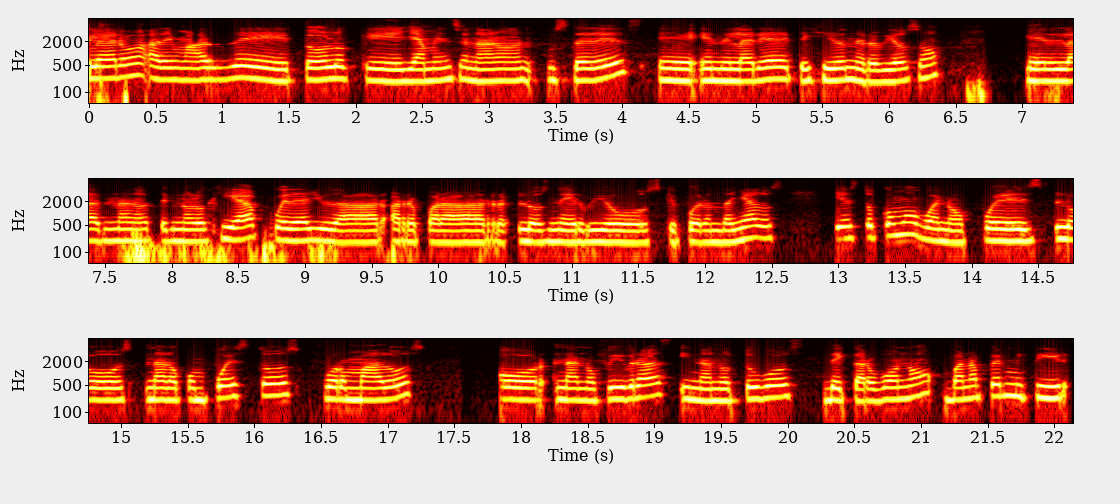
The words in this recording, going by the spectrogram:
Claro, además de todo lo que ya mencionaron ustedes, eh, en el área de tejido nervioso, la nanotecnología puede ayudar a reparar los nervios que fueron dañados. ¿Y esto como? Bueno, pues los nanocompuestos formados por nanofibras y nanotubos de carbono van a permitir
